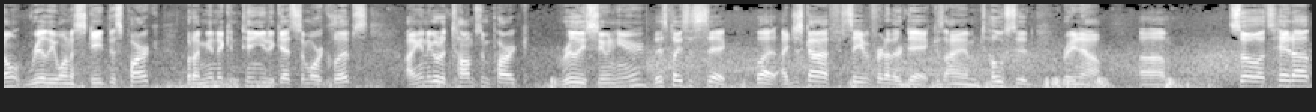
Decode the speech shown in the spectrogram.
don't really want to skate this park, but I'm going to continue to get some more clips. I'm going to go to Thompson Park really soon here. This place is sick, but I just got to save it for another day because I am toasted right now. Um, so let's hit up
